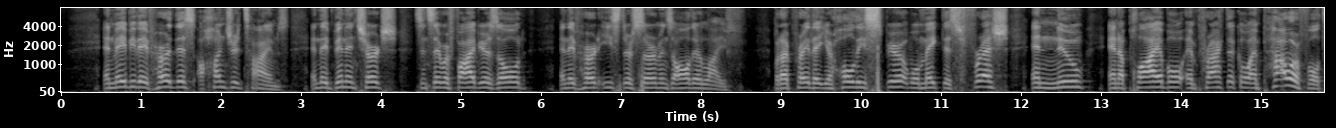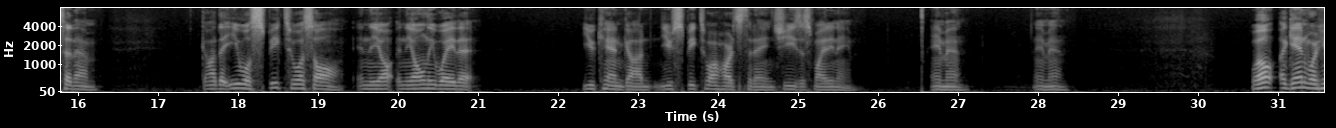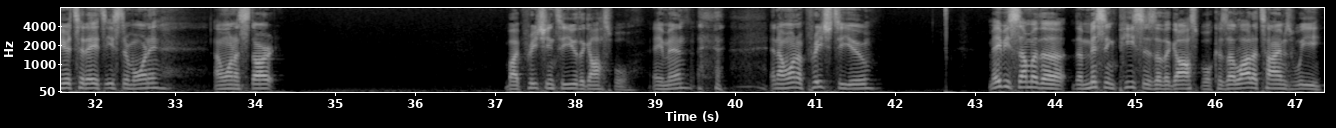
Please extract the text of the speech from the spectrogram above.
And maybe they've heard this a hundred times and they've been in church since they were five years old and they've heard Easter sermons all their life. but I pray that your Holy Spirit will make this fresh and new and applicable and practical and powerful to them. God, that you will speak to us all in the, in the only way that you can, God. You speak to our hearts today in Jesus' mighty name. Amen. Amen. Well, again, we're here today. It's Easter morning. I want to start by preaching to you the gospel. Amen. and I want to preach to you maybe some of the, the missing pieces of the gospel because a lot of times we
